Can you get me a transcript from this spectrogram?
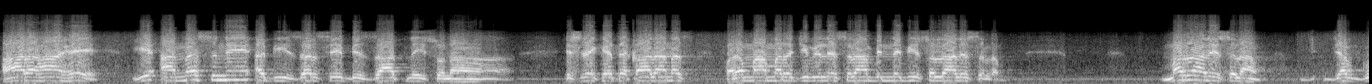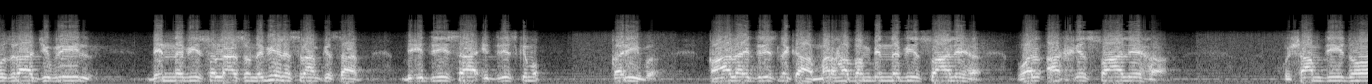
آ رہا ہے، یہ انس نے ابھی زر سے بذات نہیں سنا۔ اس لیے کہتے کال انس فرما مر جب علیہ السلام بن نبی صلی اللہ علیہ وسلم۔ مر علیہ السلام، جب گزرا جبریل بن نبی صلی اللہ علیہ وسلم، نبی علیہ السلام کے ساتھ ادریسا ادریس کے قریب کالا ادریس نے کہا مرحبم بن نبی صالح والاخ صالح۔ خوش آمدید ہو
